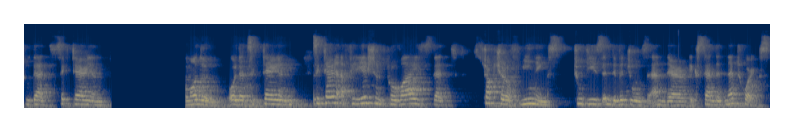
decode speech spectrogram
to that sectarian model or that sectarian sectarian affiliation provides that structure of meanings to these individuals and their extended networks.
